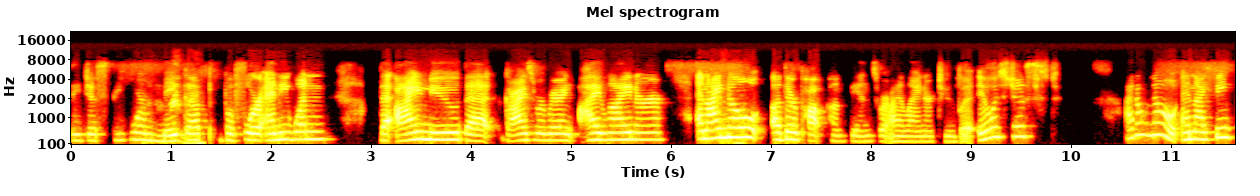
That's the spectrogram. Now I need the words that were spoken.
They just, they wore Really? makeup before anyone that I knew that guys were wearing eyeliner. And I know other pop punk bands wear eyeliner too, but it was just, I don't know. And I think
